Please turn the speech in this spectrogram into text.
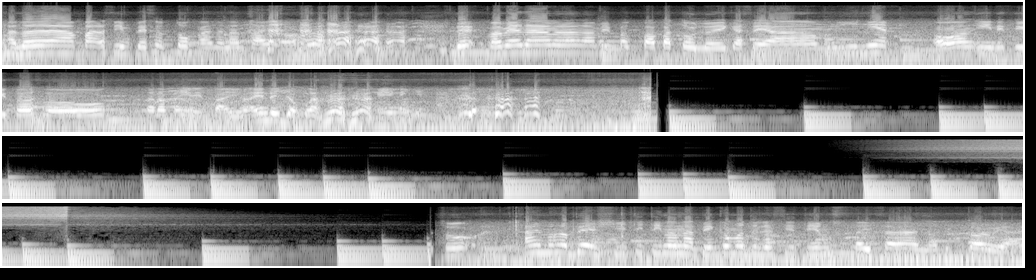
Ano na lang, para simple, suntukan na lang tayo. Di, mamaya na naman namin pagpapatuloy kasi um, Init. Oo, ang init dito, so tara pa init tayo. Ay, hindi, joke lang. Kainin kita. ay mga beshi, titingnan natin kung madulas dito yung slide sa ano, Victoria.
